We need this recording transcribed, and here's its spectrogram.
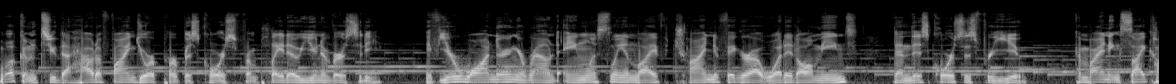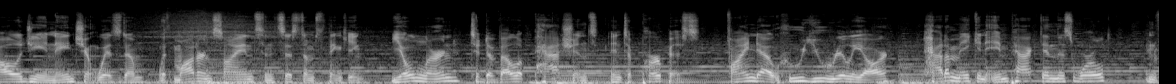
Welcome to the How to Find Your Purpose course from Plato University. If you're wandering around aimlessly in life trying to figure out what it all means, then this course is for you. Combining psychology and ancient wisdom with modern science and systems thinking, you'll learn to develop passions into purpose, find out who you really are, how to make an impact in this world, and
